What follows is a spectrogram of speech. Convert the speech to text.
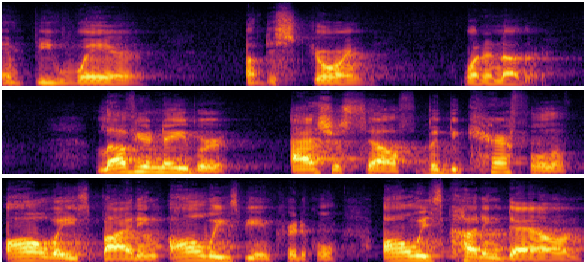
and beware of destroying one another. Love your neighbor as yourself, but be careful of always biting, always being critical, always cutting down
